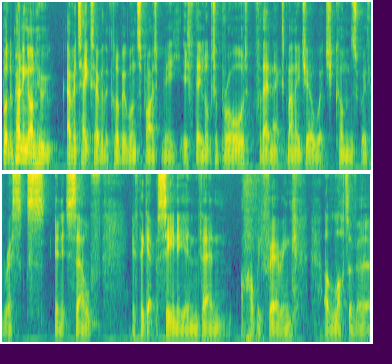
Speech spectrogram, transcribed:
but depending on whoever takes over the club, it wouldn't surprise me if they looked abroad for their next manager, which comes with risks in itself. If they get Bassini in, then I'll be fearing a lot of a, uh,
